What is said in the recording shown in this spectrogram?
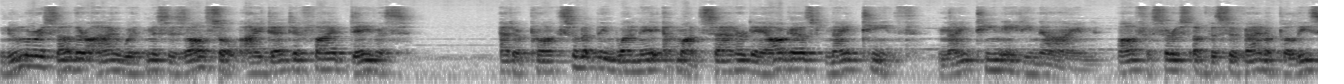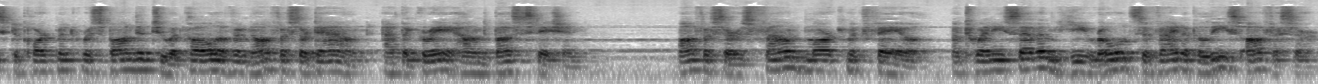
Numerous other eyewitnesses also identified Davis. At approximately 1 a.m. on Saturday, August 19, 1989, officers of the Savannah Police Department responded to a call of an officer down at the Greyhound bus station. Officers found Mark MacPhail, a 27-year-old Savannah police officer,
